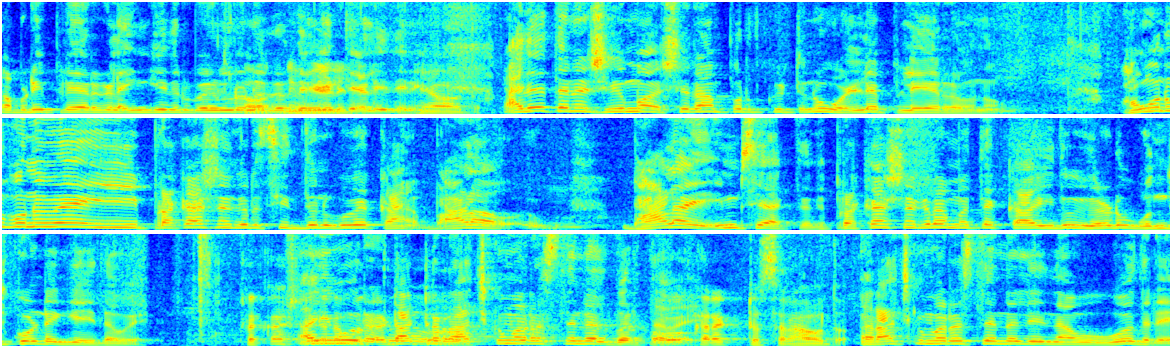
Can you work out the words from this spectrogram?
ಕಬಡ್ಡಿ ಪ್ಲೇಯರ್ಗಳು ಹೆಂಗಿದ್ರು ಬೆಂಗಳೂರು ನಗರದಲ್ಲಿ ಅಂತ ಹೇಳಿದ್ದೀನಿ. ಅದೇ ತಾನೇ ಶ್ರೀಮ ಶ್ರೀರಾಮ್ಪುರದ ಕಿಟ್ಟಿನೂ ಒಳ್ಳೆ ಪ್ಲೇಯರ್ ಅವನು. ಅವನಿಗೂ ಈ ಪ್ರಕಾಶ್ ನಗರ ಸಿದ್ದನಿಗೂ ಕಾ ಭಾಳ ಭಾಳ ಹಿಂಸೆ ಆಗ್ತದೆ. ಪ್ರಕಾಶ್ ನಗರ ಮತ್ತು ಕಾ ಇದು ಎರಡು ಹೊಂದ್ಕೊಂಡಂಗೆ ಇದ್ದಾವೆ ಪ್ರಕಾಶ್ ಇವರು ಡಾಕ್ಟರ್ ರಾಜ್ಕುಮಾರ್ ರಸ್ತೆನಲ್ಲಿ ಬರ್ತವೆ ಕರೆಕ್ಟ್ ಸರ್ ಹೌದು. ರಾಜ್ಕುಮಾರ್ ರಸ್ತೆಯಲ್ಲಿ ನಾವು ಹೋದರೆ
